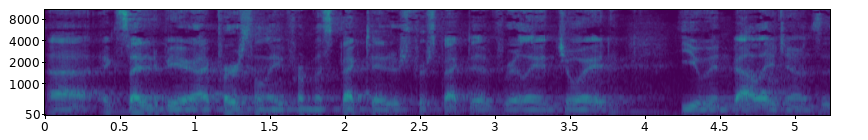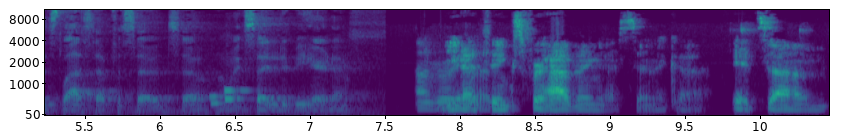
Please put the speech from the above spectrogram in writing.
Uh, excited to be here. I personally, from a spectator's perspective, really enjoyed you and Valet Jones's last episode. So I'm excited to be here now. yeah, glad. thanks for having us, Zeneca. It's um,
